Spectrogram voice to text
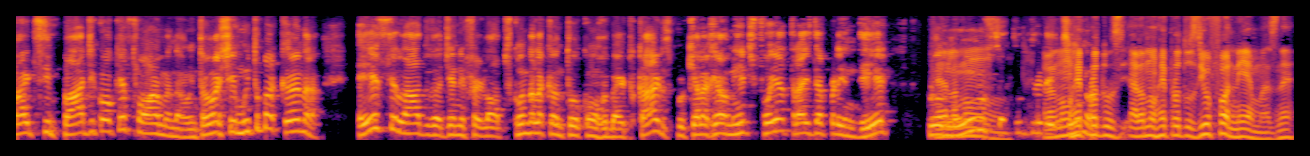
participar de qualquer forma, não. Então eu achei muito bacana esse lado da Jennifer Lopes, quando ela cantou com o Roberto Carlos, porque ela realmente foi atrás de aprender pronúncia, ela não, ela não, reproduzi, ela não reproduziu fonemas, né?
